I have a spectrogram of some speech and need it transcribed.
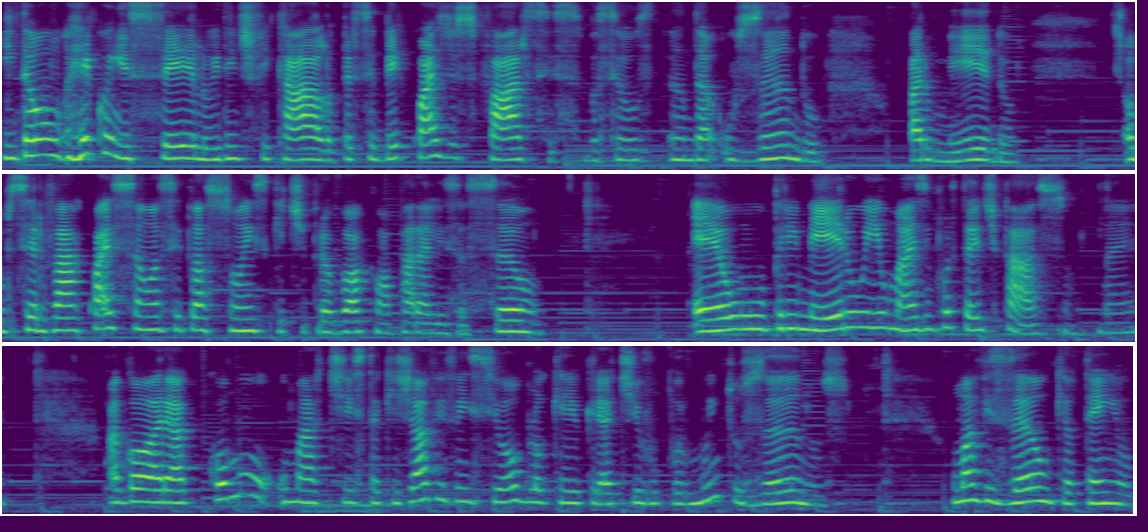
Então, reconhecê-lo, identificá-lo, perceber quais disfarces você anda usando para o medo, observar quais são as situações que te provocam a paralisação é o primeiro e o mais importante passo, né? Agora, como uma artista que já vivenciou bloqueio criativo por muitos anos, uma visão que eu tenho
